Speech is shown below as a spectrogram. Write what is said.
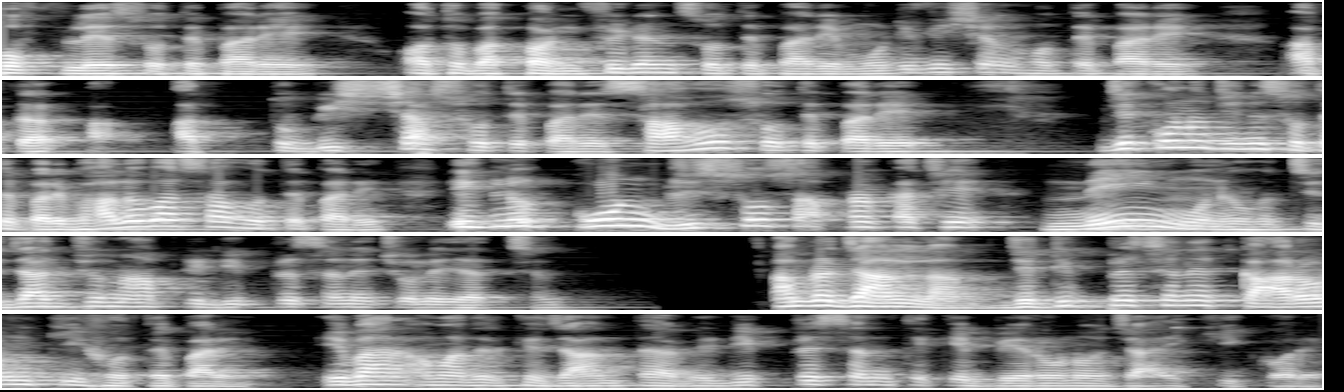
হোপলেস হতে পারে অথবা কনফিডেন্স হতে পারে মোটিভেশন হতে পারে, আপনার আত্মবিশ্বাস হতে পারে, সাহস হতে পারে, যে কোনো জিনিস হতে পারে, ভালোবাসা হতে পারে, এগুলোর কোন রিসোর্স আপনার কাছে নেই মনে হচ্ছে, যার জন্য আপনি ডিপ্রেশনে চলে যাচ্ছেন? আমরা জানলাম যে ডিপ্রেশনের কারণ কি হতে পারে। এবার আমাদেরকে জানতে হবে ডিপ্রেশন থেকে বেরোনো যায় কি করে।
